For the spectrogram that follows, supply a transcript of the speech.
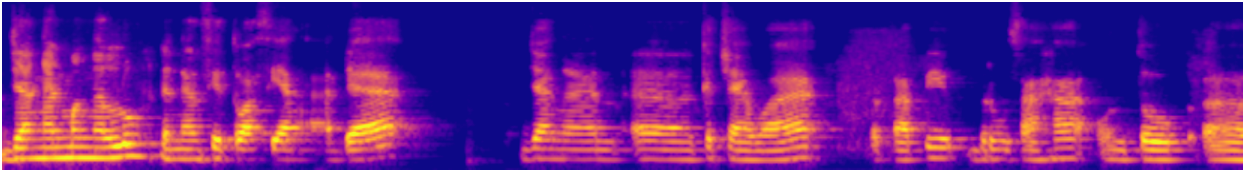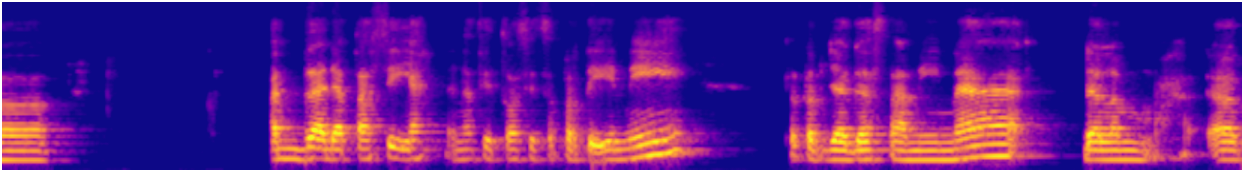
jangan mengeluh dengan situasi yang ada, jangan uh, kecewa, tetapi berusaha untuk uh, beradaptasi ya dengan situasi seperti ini, tetap jaga stamina, dalam uh,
